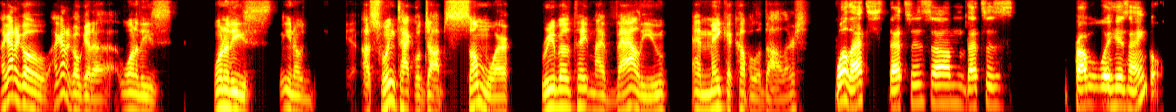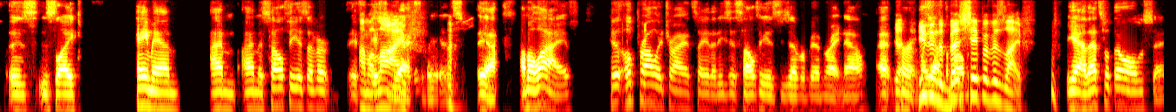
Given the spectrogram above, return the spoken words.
I gotta go, I gotta go get a one of these, one of these, you know, a swing tackle job somewhere, rehabilitate my value and make a couple of dollars. Well, that's that's his um that's his probably his angle is is like, hey man, I'm I'm as healthy as ever. If, I'm alive. actually is. yeah, I'm alive. He'll, he'll probably try and say that he's as healthy as he's ever been right now. At Yeah. He's in at the best moment. shape of his life. Yeah, that's what they'll always say.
